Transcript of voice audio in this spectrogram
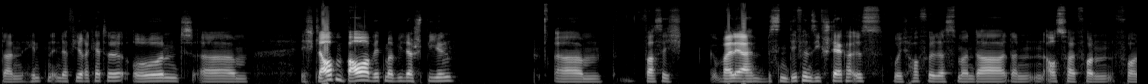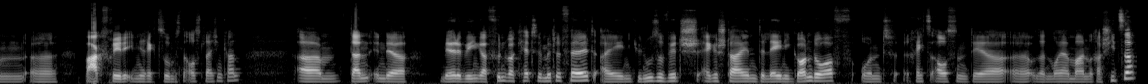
dann hinten in der Viererkette. Und ähm, ich glaube, ein Bauer wird mal wieder spielen. Ähm, was ich, weil er ein bisschen defensiv stärker ist, wo ich hoffe, dass man da dann einen Ausfall von, von äh, Bargfrede indirekt so ein bisschen ausgleichen kann. Ähm, dann in der mehr oder weniger Fünferkette Mittelfeld ein Junusovic, Eggestein, Delaney, Gondorf und rechts außen der, äh, unser neuer Mann Rashica,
